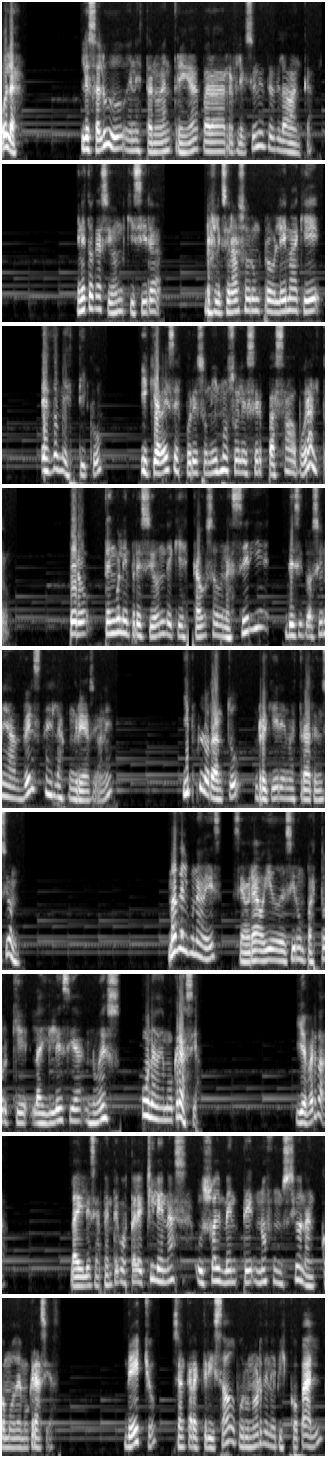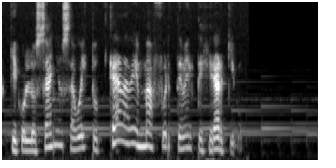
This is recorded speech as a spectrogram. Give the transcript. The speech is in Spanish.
Hola, les saludo en esta nueva entrega para Reflexiones desde la banca. En esta ocasión quisiera reflexionar sobre un problema que es doméstico y que a veces por eso mismo suele ser pasado por alto. Pero tengo la impresión de que es causa de una serie de situaciones adversas en las congregaciones y por lo tanto requiere nuestra atención. Más de alguna vez se habrá oído decir un pastor que la iglesia no es una democracia. Y es verdad. Las iglesias pentecostales chilenas usualmente no funcionan como democracias. De hecho, se han caracterizado por un orden episcopal que con los años se ha vuelto cada vez más fuertemente jerárquico.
